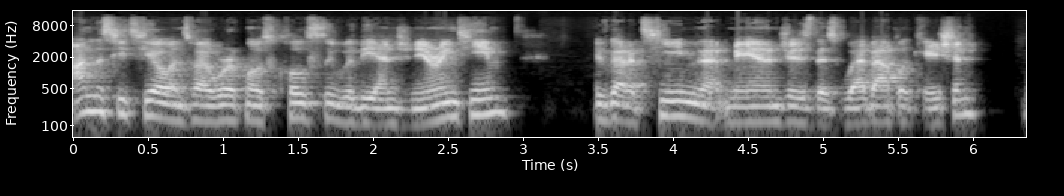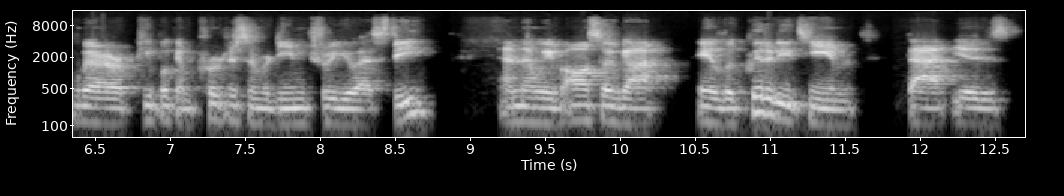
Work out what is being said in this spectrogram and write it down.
I'm the CTO, and so I work most closely with the engineering team. We've got a team that manages this web application where people can purchase and redeem True USD. And then we've also got a liquidity team that is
